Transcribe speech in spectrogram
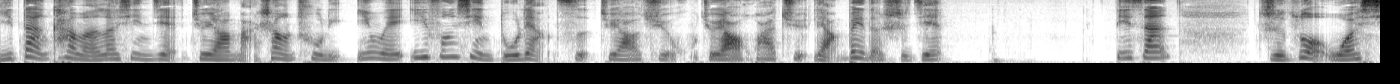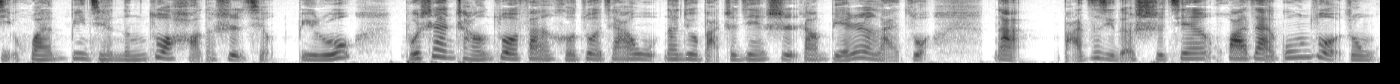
一旦看完了信件就要马上处理，因为一封信读两次就要去就要花去两倍的时间。第三。只做我喜欢并且能做好的事情，比如不擅长做饭和做家务，那就把这件事让别人来做。那把自己的时间花在工作中，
